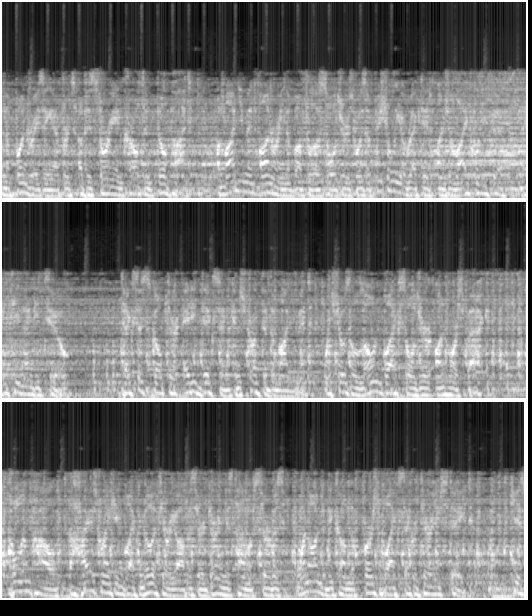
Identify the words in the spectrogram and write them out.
and the fundraising efforts of historian Carlton Philpott, a monument honoring the Buffalo Soldiers was officially erected on July 25, 1992 Texas sculptor Eddie Dixon constructed the monument, which shows a lone black soldier on horseback. Colin Powell, the highest-ranking black military officer during his time of service, went on to become the first black Secretary of State. He is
